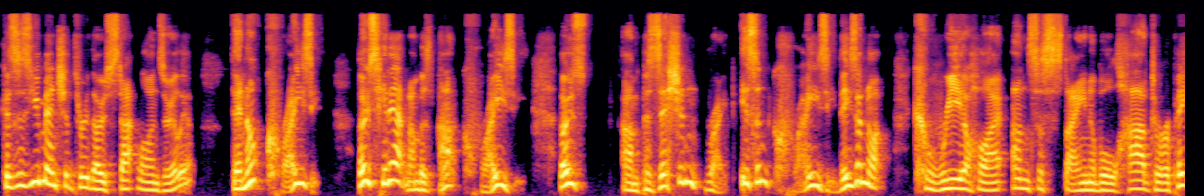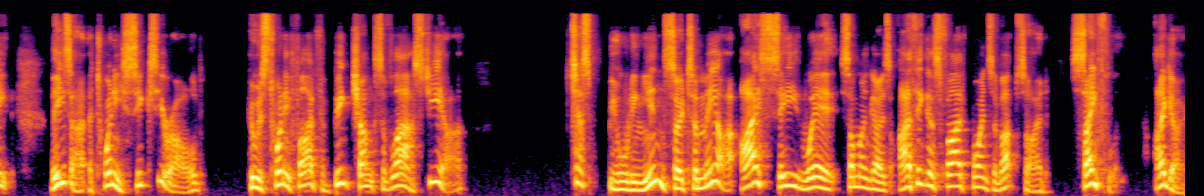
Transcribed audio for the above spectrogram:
Because as you mentioned through those stat lines earlier, they're not crazy. Those hit out numbers aren't crazy. Those um, possession rate isn't crazy. These are not career high, unsustainable, hard to repeat. These are a 26 year old who was 25 for big chunks of last year, just building in. So to me, I, I see where someone goes, I think there's five points of upside safely. I go,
